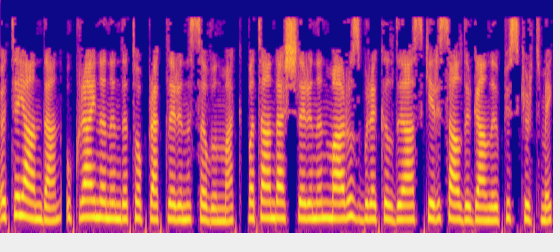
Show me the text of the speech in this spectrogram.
Öte yandan, Ukrayna'nın da topraklarını savunmak, vatandaşlarının maruz bırakıldığı askeri saldırganlığı püskürtmek,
